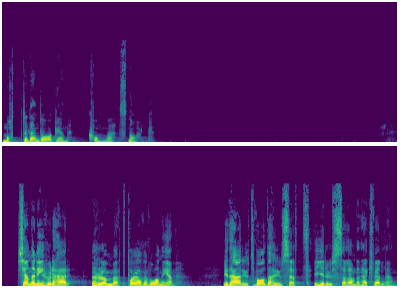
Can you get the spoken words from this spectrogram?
Måtte den dagen komma snart. Känner ni hur det här rummet på övervåningen i det här utvalda huset i Jerusalem den här kvällen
